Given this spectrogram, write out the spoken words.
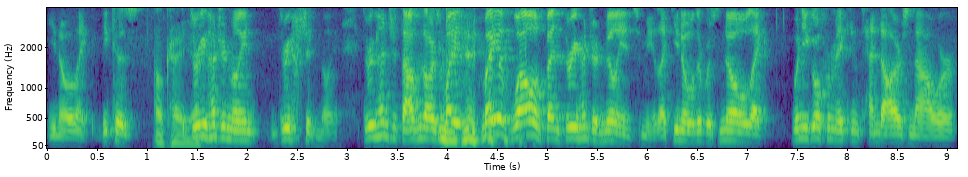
You know, like because Okay, yeah. 300 million, 300 million, $300,000 might, might have well have been 300 million to me. Like, you know, there was no, like, when you go from making $10 an hour,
